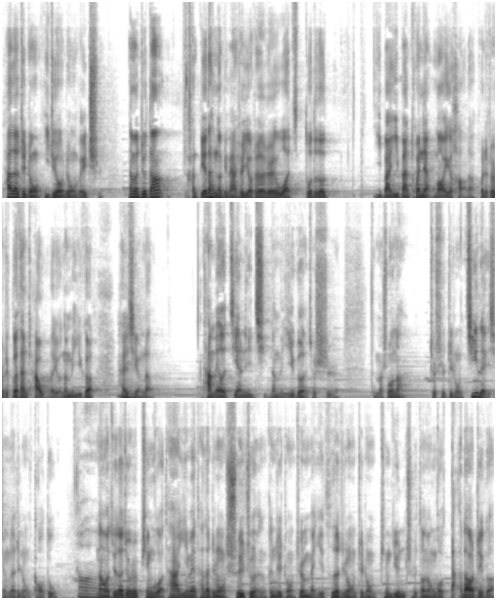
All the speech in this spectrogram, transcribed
他的这种一直有这种维持。那么就当很别的很多品牌是有的时候我做的都一般一般，突然间冒一个好的，或者说是隔三差五的有那么一个还行的，它没有建立起那么一个就是怎么说呢，就是这种积累型的这种高度。哦，那我觉得就是苹果，它因为它的这种水准跟这种，就是每一次的这种这种平均值都能够达到这个，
